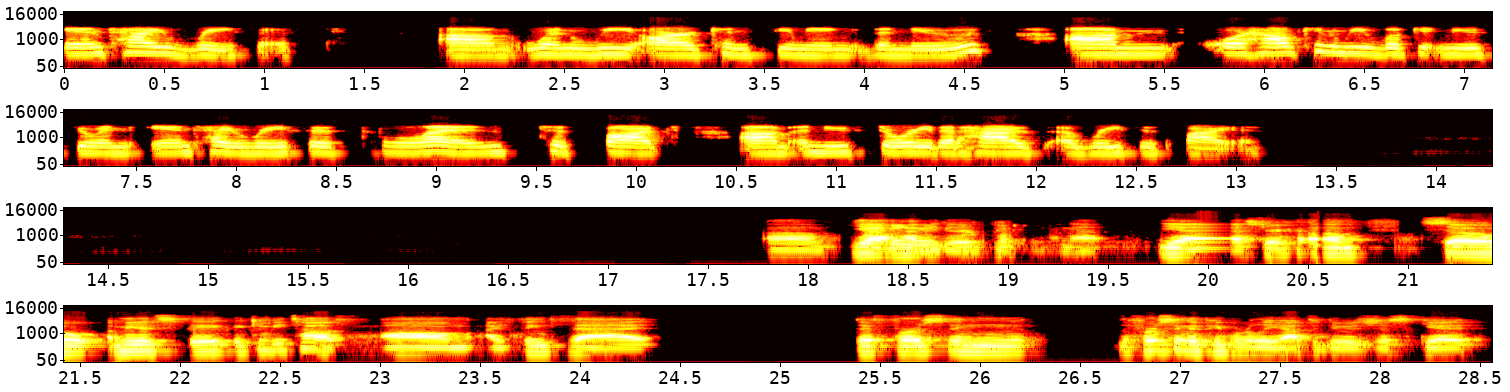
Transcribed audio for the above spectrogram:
anti-racist um, when we are consuming the news? Um, or how can we look at news through an anti-racist lens to spot um, a news story that has a racist bias? Um, yeah, I'm happy to jump on that. Yeah, sure. Um, so, I mean, it's it, it, can be tough. Um, I think that the first thing the first thing that people really have to do is just get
